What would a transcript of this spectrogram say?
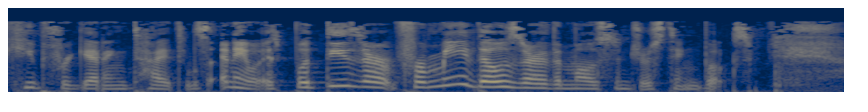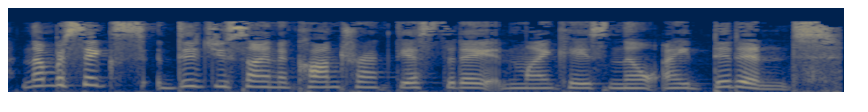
keep forgetting titles. Anyways, but these are, for me, those are the most interesting books. Number six, did you sign a contract yesterday? In my case, no, I didn't.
